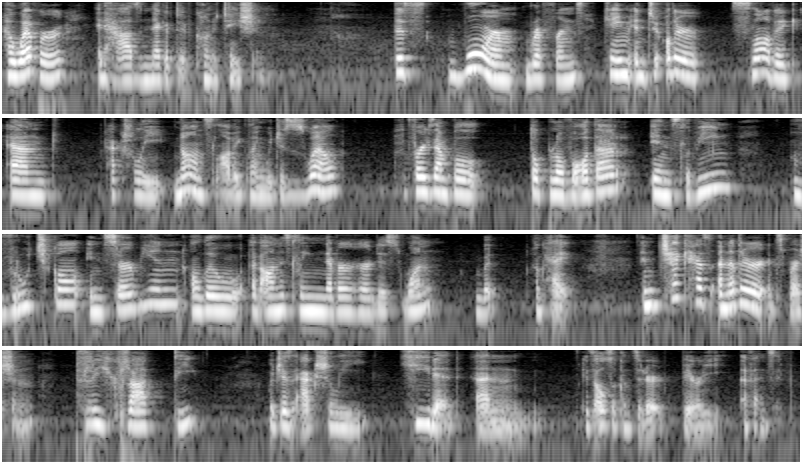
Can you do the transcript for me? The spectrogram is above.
However, it has a negative connotation. This warm reference came into other Slavic and actually non Slavic languages as well. For example, toplovodar in Slovene, vruchko in Serbian, although I've honestly never heard this one, but okay. And Czech has another expression, prichrati, which is actually heated and it's also considered very offensive.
